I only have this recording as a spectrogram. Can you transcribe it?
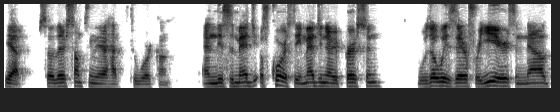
yeah so there's something that i have to work on and this imagine of course the imaginary person was always there for years and now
